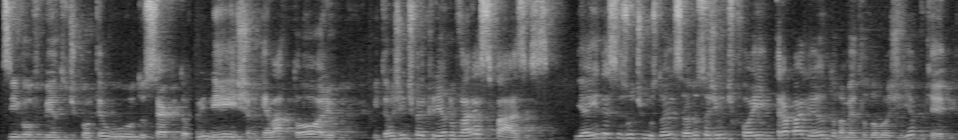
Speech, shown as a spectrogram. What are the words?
desenvolvimento de conteúdo, SERP domination, relatório. Então a gente foi criando várias fases. E aí nesses últimos dois anos a gente foi trabalhando na metodologia, porque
